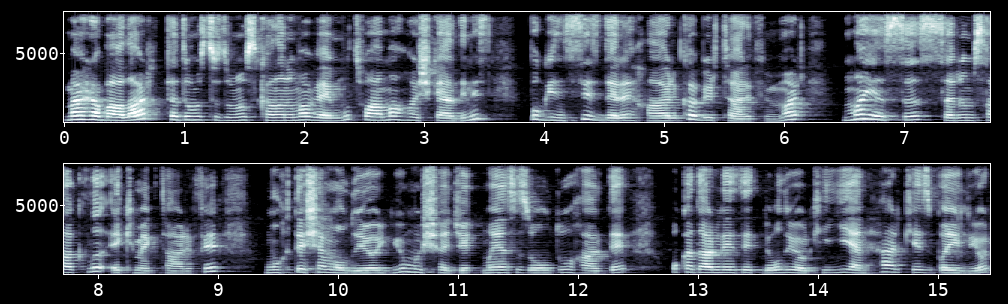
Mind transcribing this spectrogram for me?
Merhabalar, Tadımız Tuzumuz kanalıma ve mutfağıma hoş geldiniz. Bugün sizlere harika bir tarifim var. Mayasız sarımsaklı ekmek tarifi. Muhteşem oluyor, yumuşacık, mayasız olduğu halde o kadar lezzetli oluyor ki yiyen herkes bayılıyor.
